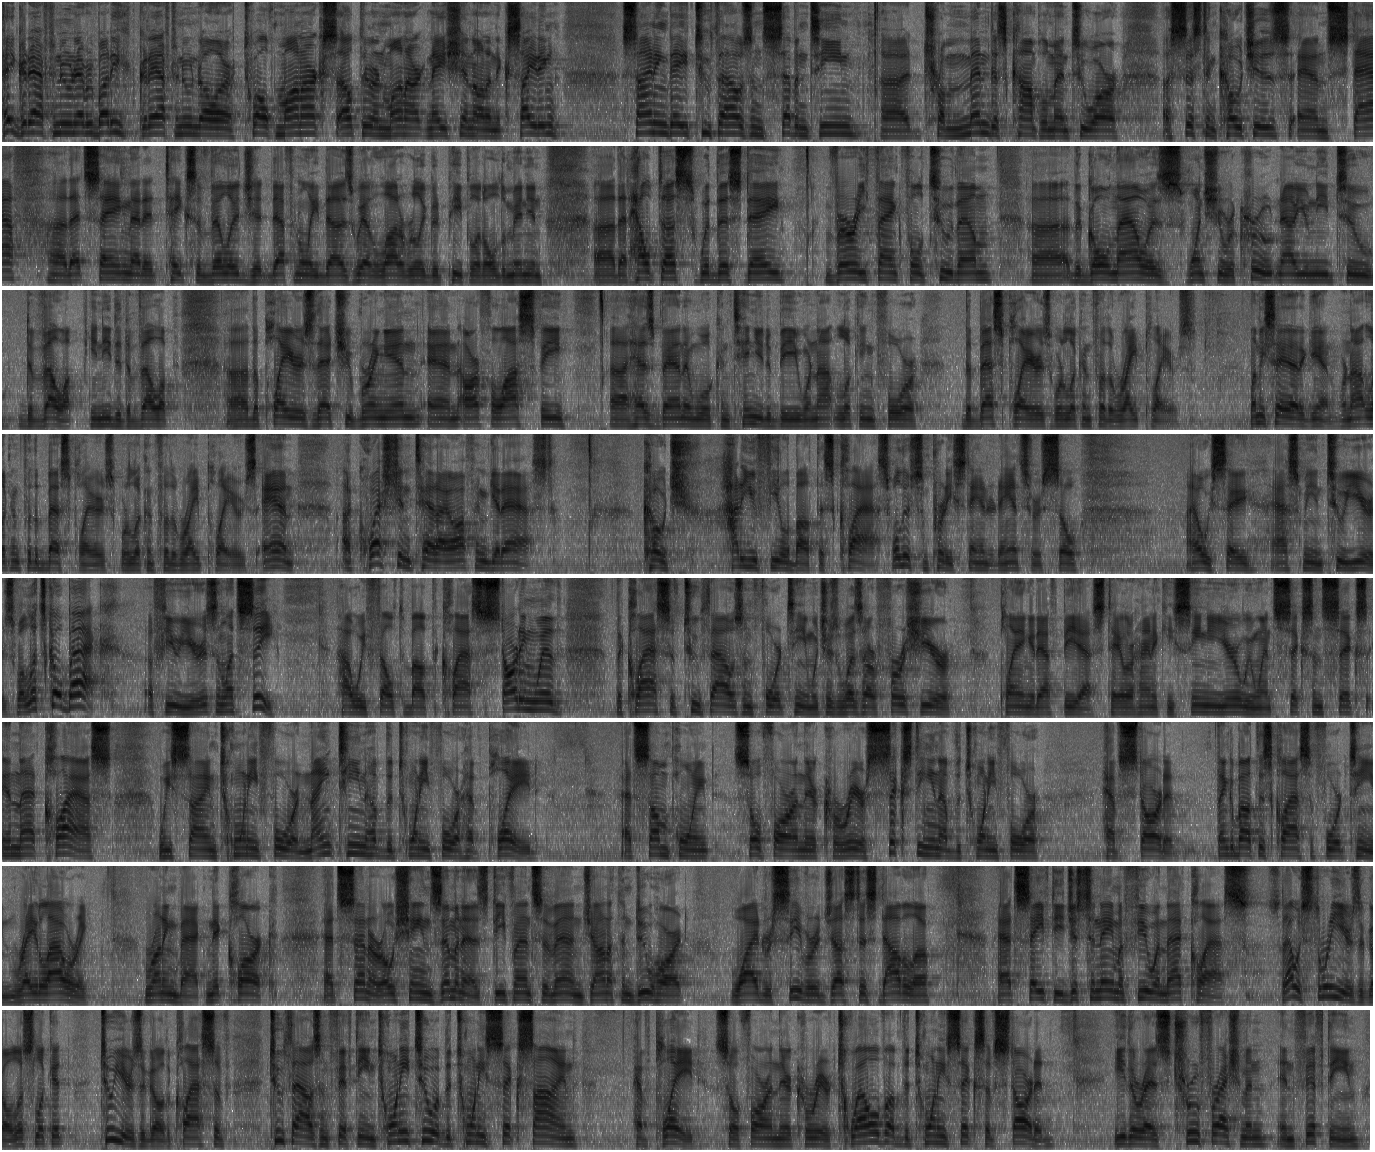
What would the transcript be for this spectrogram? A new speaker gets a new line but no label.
Hey, good afternoon, everybody. Good afternoon to all our 12 Monarchs out there in Monarch Nation on an exciting signing day 2017. Uh, tremendous compliment to our assistant coaches and staff. Uh, that's saying that it takes a village. It definitely does. We had a lot of really good people at Old Dominion uh, that helped us with this day very thankful to them. Uh, the goal now is once you recruit, now you need to develop. You need to develop uh, the players that you bring in, and our philosophy uh, has been and will continue to be we're not looking for the best players, we're looking for the right players. Let me say that again. We're not looking for the best players, we're looking for the right players. And a question, Ted, I often get asked Coach, how do you feel about this class? Well, there's some pretty standard answers. So I always say, ask me in two years. Well, let's go back a few years and let's see how we felt about the class, starting with the class of 2014, which was our first year playing at FBS. Taylor Heinicke's senior year, we went six and six. In that class, we signed 24. 19 of the 24 have played at some point so far in their career. 16 of the 24 have started. Think about this class of 14. Ray Lawry, running back. Nick Clark at center. Oshane Ximines, defensive end. Jonathan Duhart, wide receiver. Justice Davila at safety, just to name a few in that class. So that was three years ago. Let's look at two years ago, the class of 2015. 22 of the 26 signed have played so far in their career. 12 of the 26 have started either as true freshmen in 15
